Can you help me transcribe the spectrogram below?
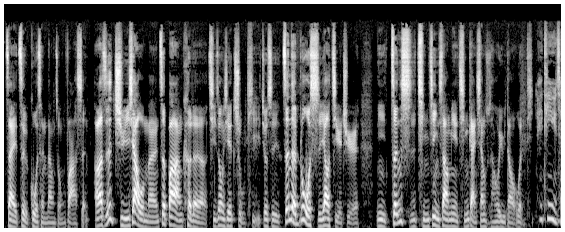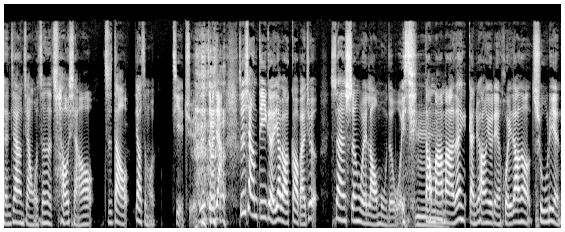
在这个过程当中发生。好了，只是举一下我们这八堂课的其中一些主题，就是真的落实要解决你真实情境上面情感相处上会遇到的问题。诶，听雨辰这样讲，我真的超想要知道要怎么。解决就是怎么讲，就是像第一个要不要告白，就虽然身为老母的我已经当妈妈，嗯、但感觉好像有点回到那种初恋，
